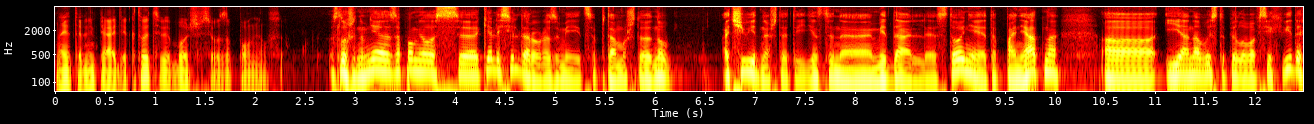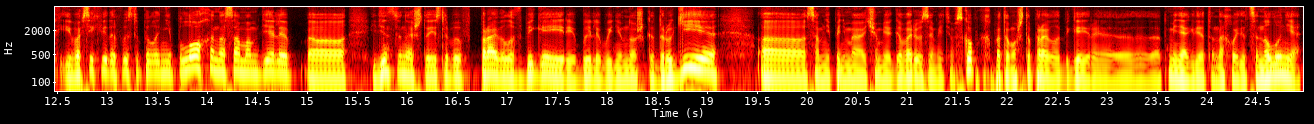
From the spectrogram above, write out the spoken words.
на этой Олимпиаде, кто тебе больше всего запомнился? Слушай, ну мне запомнилась э, Келли Сильдару, разумеется, потому что, ну, очевидно, что это единственная медаль Эстонии, это понятно. А, И она выступила во всех видах, и во всех видах выступила неплохо на самом деле. А, Единственное, что если бы правила в Бигейре были бы немножко другие, а, сам не понимаю, о чем я говорю, заметим в скобках, потому что правила Бигейра э, от меня где-то находятся на Луне.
